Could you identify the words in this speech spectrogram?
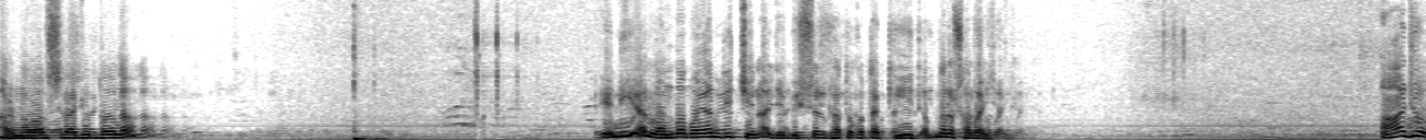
আর নবাব সিরাজউদ্দৌলা? এ নিয়ে আর লম্বা বয়ান দিচ্ছি না যে বিশ্বাসঘাতকতা কি, আপনারা সবাই জানেন। আজও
